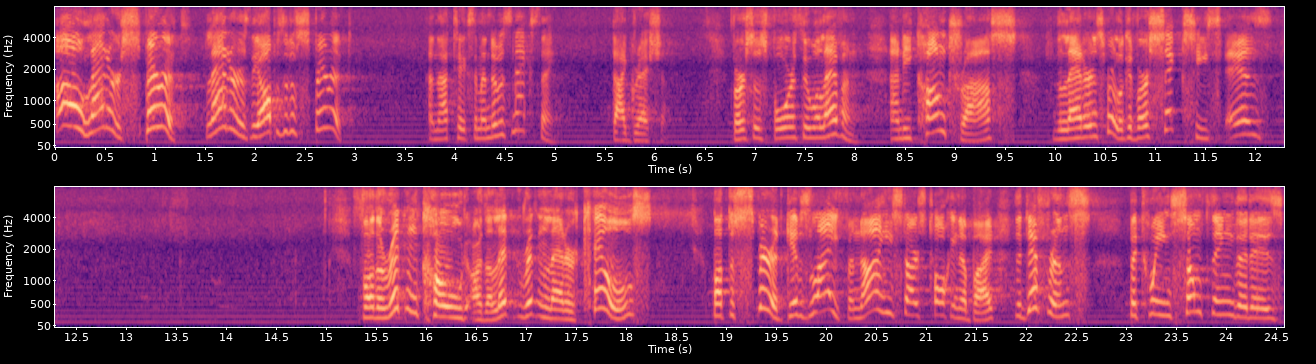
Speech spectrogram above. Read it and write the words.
Oh, letter, spirit. Letter is the opposite of spirit. And that takes him into his next thing digression. Verses 4 through 11. And he contrasts the letter and spirit. Look at verse 6. He says, For the written code or the written letter kills, but the spirit gives life. And now he starts talking about the difference between something that is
